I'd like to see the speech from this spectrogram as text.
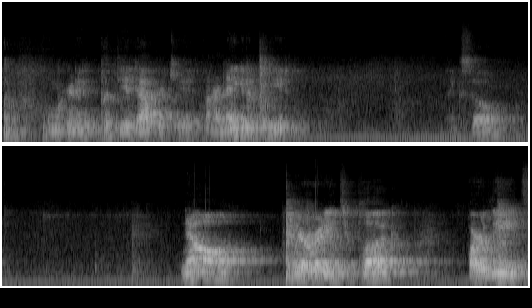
And we're going to put the adapter kit on our negative lead, like so. Now we are ready to plug our leads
